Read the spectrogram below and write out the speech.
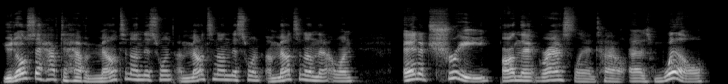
You'd also have to have a mountain on this one, a mountain on this one, a mountain on that one, and a tree on that grassland tile as well.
